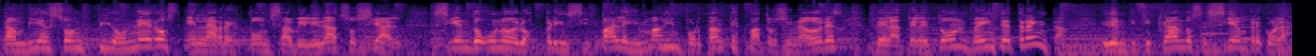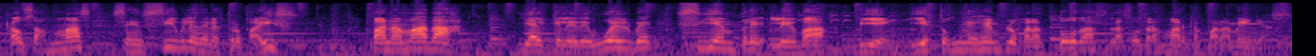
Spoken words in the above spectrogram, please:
también son pioneros en la responsabilidad social, siendo uno de los principales y más importantes patrocinadores de la Teletón 2030, identificándose siempre con las causas más sensibles de nuestro país. Panamá da y al que le devuelve siempre le va bien. Y esto es un ejemplo para todas las otras marcas panameñas.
